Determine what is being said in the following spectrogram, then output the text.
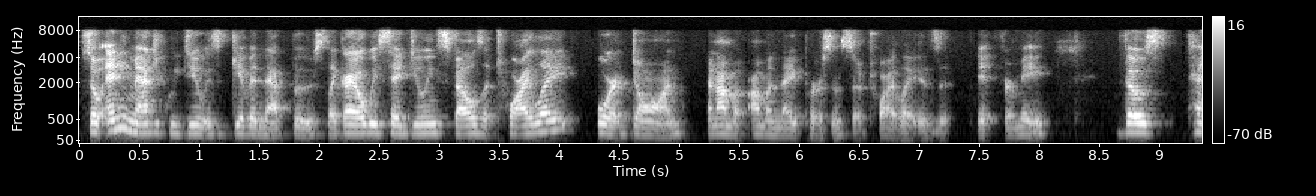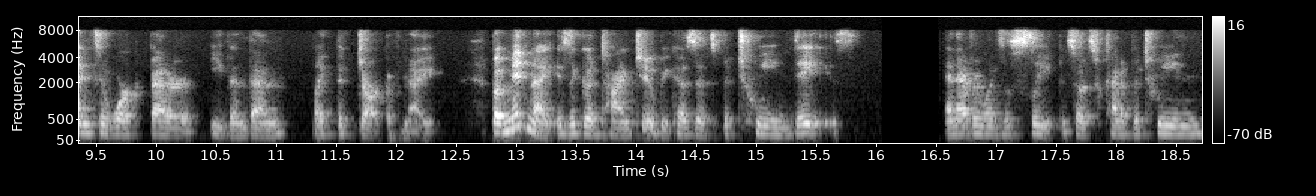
so any magic we do is given that boost like i always say doing spells at twilight or at dawn and i'm a, I'm a night person so twilight is it, it for me those tend to work better even than like the dark of night. But midnight is a good time too because it's between days and everyone's asleep. And so it's kind of between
